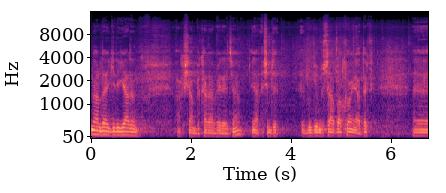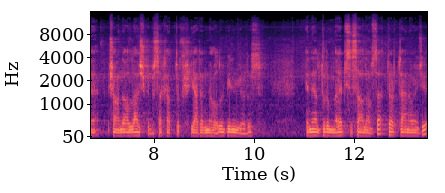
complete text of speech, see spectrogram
Bunlarla ilgili yarın akşam bir karar vereceğim. Ya şimdi e, bugün müsabaka oynadık. Ee, şu anda Allah'a şükür bir sakatlık yarın ne olur bilmiyoruz. Genel durumlar hepsi sağlamsa dört tane oyuncu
